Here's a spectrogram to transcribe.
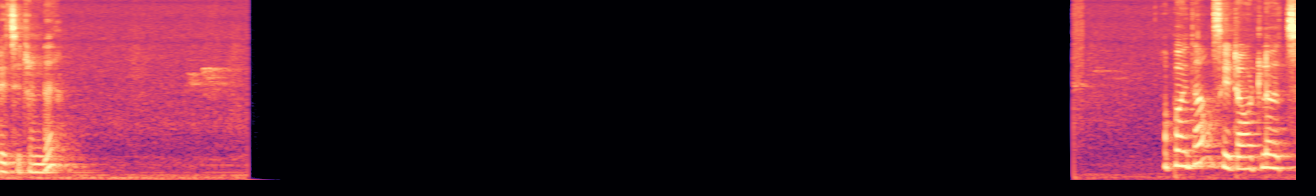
വെച്ചിട്ടുണ്ട്. അപ്പോൾ ഇത് സിറ്റ് ഔട്ടിൽ വെച്ച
